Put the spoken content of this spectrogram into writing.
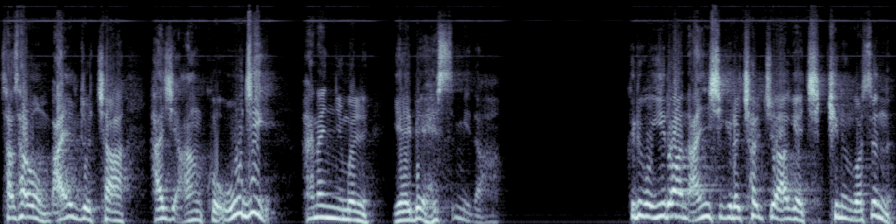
사사로운 말조차 하지 않고 오직 하나님을 예배했습니다. 그리고 이러한 안식일을 철저하게 지키는 것은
